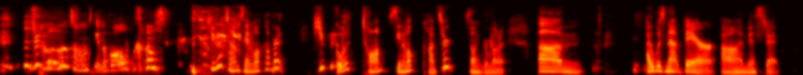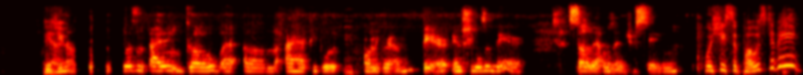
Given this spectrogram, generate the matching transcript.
Did you go to the Tom Sandoval concert? Did you go to Tom Sandoval concert? Did you go to Tom Sandoval concert? Like Ramona. Um, I was not there. Uh, I missed it. Did Yeah, you? no, it wasn't. I didn't go, but um, I had people on the ground there, and she wasn't there. So that was interesting. Was she supposed to be?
